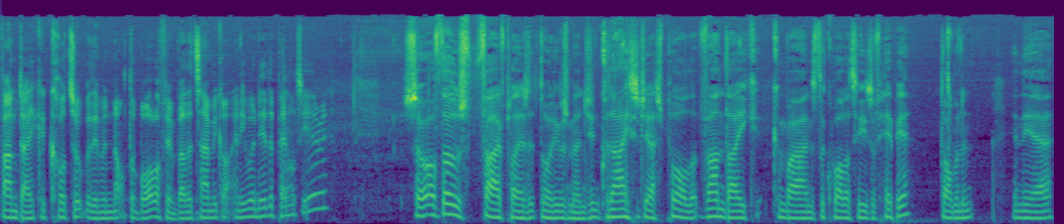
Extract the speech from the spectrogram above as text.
Van Dijk had caught up with him and knocked the ball off him by the time he got anywhere near the penalty area. So, of those five players that Dory was mentioned, could I suggest, Paul, that Van Dijk combines the qualities of Hyypiä, dominant in the air,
